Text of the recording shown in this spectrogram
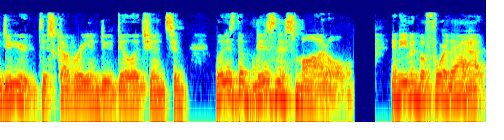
do your discovery and due diligence? And what is the business model? And even before that,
